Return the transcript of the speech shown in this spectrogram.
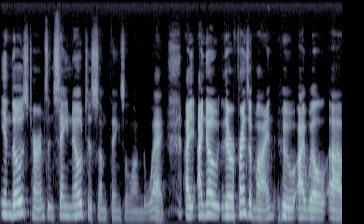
in those terms and say no to some things along the way. I, I know there are friends of mine who I will. Uh,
